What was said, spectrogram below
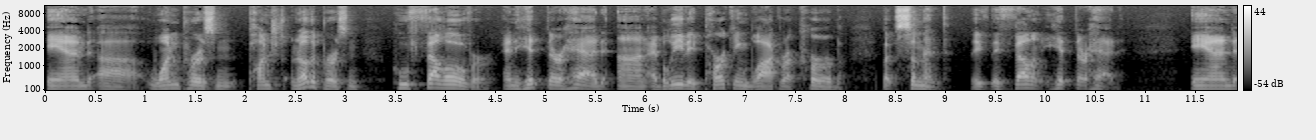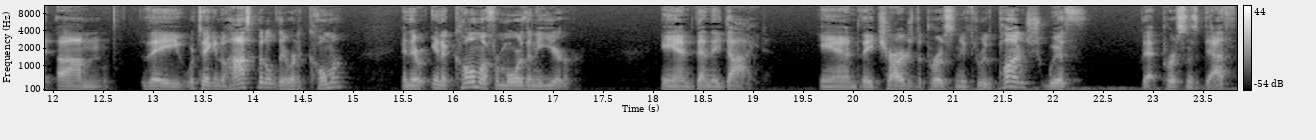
and uh, one person punched another person who fell over and hit their head on, I believe, a parking block or a curb, but cement. They, they fell and hit their head. And um, they were taken to a hospital. They were in a coma. And they were in a coma for more than a year. And then they died. And they charged the person who threw the punch with that person's death.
